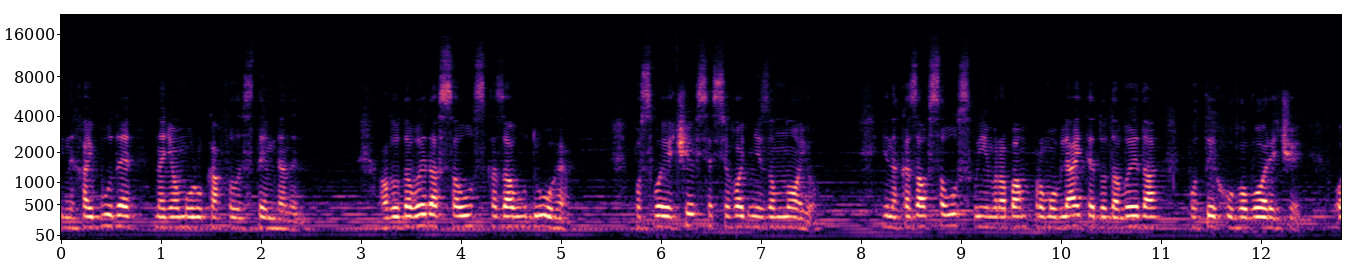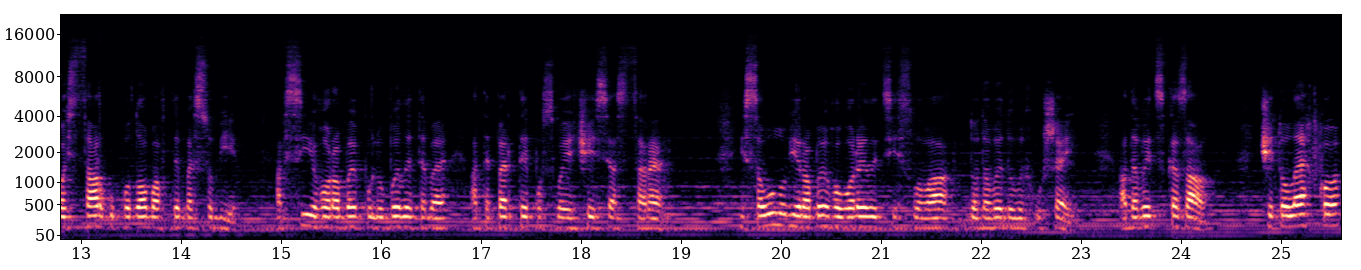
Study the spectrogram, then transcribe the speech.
і нехай буде на ньому рука филистимлянин. А до Давида Саул сказав удруге: Посвоячився сьогодні зо мною. І наказав Саул своїм рабам промовляйте до Давида, потиху говорячи: ось цар уподобав тебе собі, а всі його раби полюбили тебе, а тепер ти посвоячися з царем. І Саулові раби говорили ці слова до Давидових ушей. А Давид сказав: Чи то легко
